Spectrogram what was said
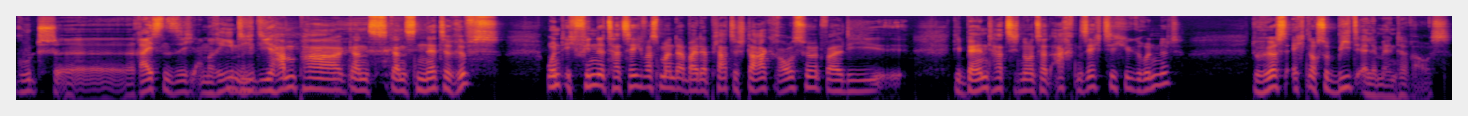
gut, äh, reißen sie sich am Riemen. Die, die haben ein paar ganz, ganz nette Riffs. Und ich finde tatsächlich, was man da bei der Platte stark raushört, weil die, die Band hat sich 1968 gegründet. Du hörst echt noch so Beat-Elemente raus.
